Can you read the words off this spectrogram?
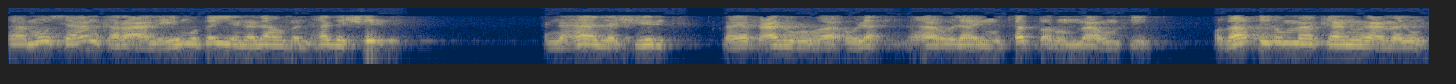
فموسى أنكر عليهم وبين لهم أن هذا شرك أن هذا شرك ما يفعله هؤلاء هؤلاء متبر ما هم فيه وباطل ما كانوا يعملون.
